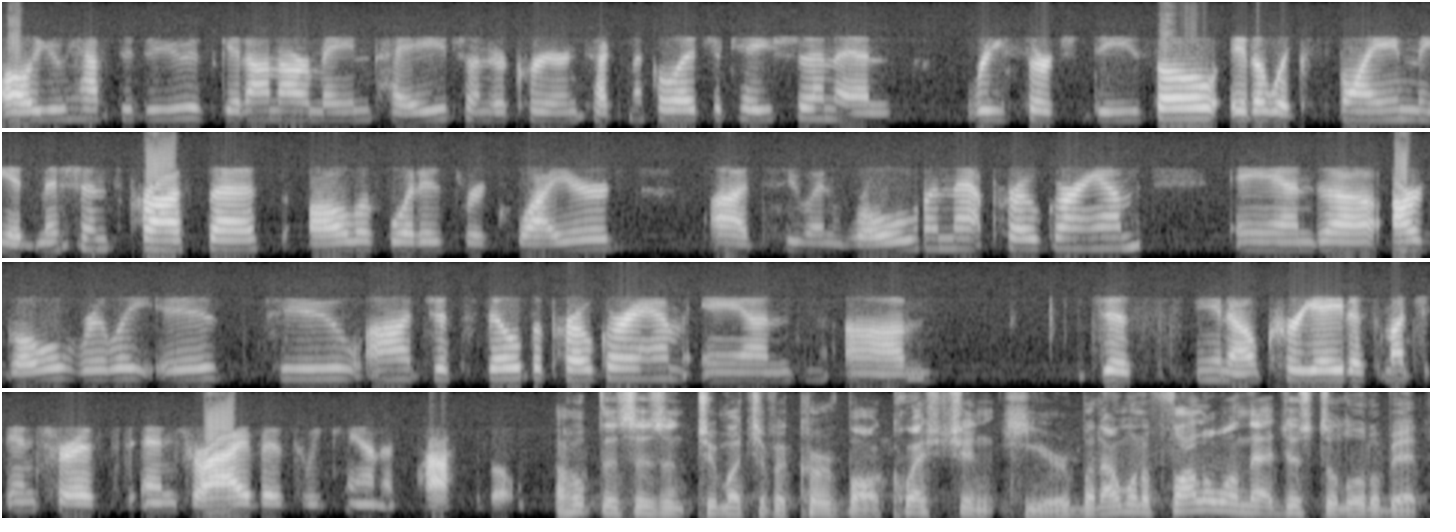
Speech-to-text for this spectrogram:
All you have to do is get on our main page under Career and Technical Education and research diesel. It'll explain the admissions process, all of what is required uh, to enroll in that program. And uh, our goal really is to uh, just fill the program and um, just you know create as much interest and drive as we can as possible. I hope this isn't too much of a curveball question here, but I want to follow on that just a little bit.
